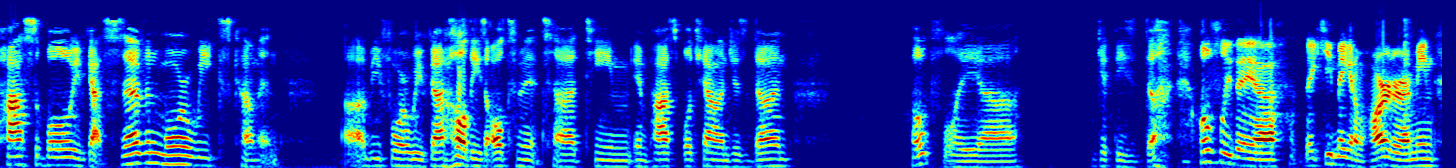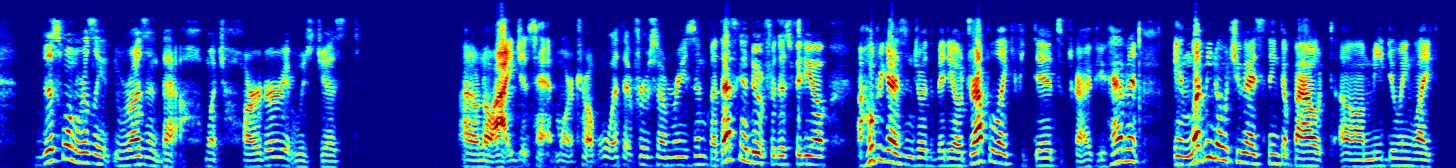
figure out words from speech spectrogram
Possible. We've got seven more weeks coming uh, before we've got all these ultimate uh, team impossible challenges done hopefully uh, get these done. hopefully they uh, they keep making them harder. I mean, this one really wasn't that much harder. It was just I don't know, I just had more trouble with it for some reason. But that's going to do it for this video. I hope you guys enjoyed the video. Drop a like if you did, subscribe if you haven't, and let me know what you guys think about uh, me doing like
